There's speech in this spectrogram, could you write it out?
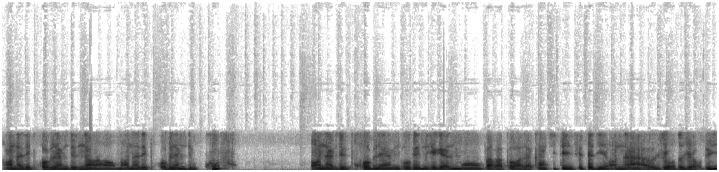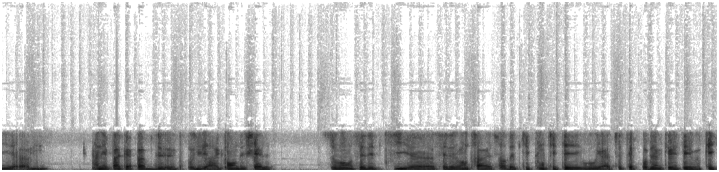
On a des problèmes de normes, on a des problèmes de coûts, on a des problèmes également par rapport à la quantité, c'est-à-dire on a au jour d'aujourd'hui, euh, on n'est pas capable de produire à grande échelle. Souvent, c'est des petits, euh, des- on travaille sur des petites quantités où il y a tous ces problèmes qui ont été évoqués.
